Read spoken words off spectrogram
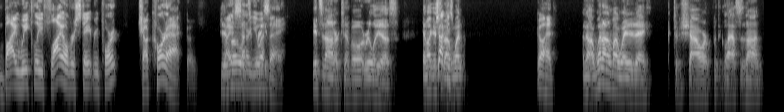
bi-weekly flyover state report, Chuck Cordak of Timbo, Right Center it's great. USA. It's an honor, Timbo. It really is. And like I Chuck said, is- I went Go ahead. No, I went out of my way today, took a shower, put the glasses on,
